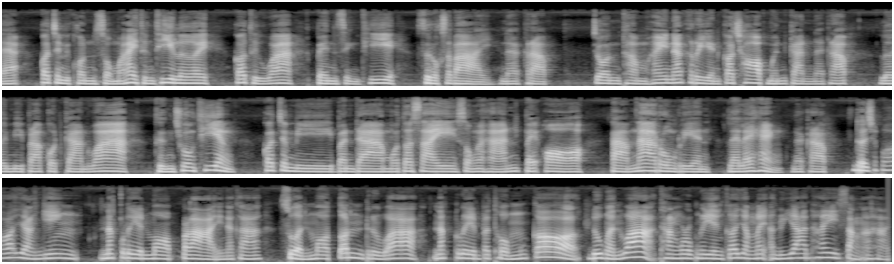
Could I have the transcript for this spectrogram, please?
และก็จะมีคนส่งมาให้ถึงที่เลย ก็ถือว่าเป็นสิ่งที่สะดวกสบายนะครับ จนทำให้นักเรียนก็ชอบเหมือนกันนะครับ เลยมีปรากฏการณ์ว่าถึงช่วงเที่ยง ก็จะมีบรรดามอเตอร์ไซค์ส่งอาหารไปออตามหน้าโรงเรียนหลาย ๆ แห่งนะครับ โดยเฉพาะอย่างยิ่งนักเรียนมปลายนะคะ ส่วนมต้นหรือว่านักเรียนประถมก็ดูเหมือนว่าทางโรงเรียนก็ยังไม่อนุญาตให้สั่งอาหาร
